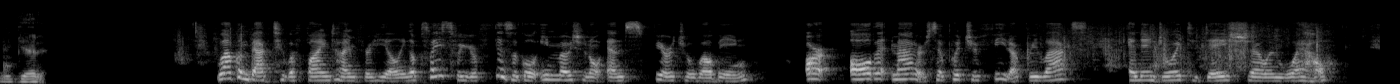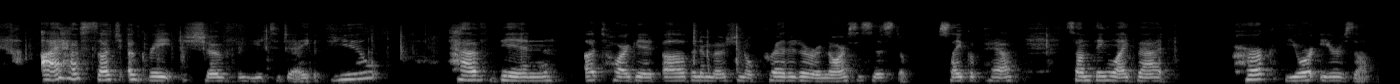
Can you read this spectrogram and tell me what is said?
We get it. Welcome back to A Fine Time for Healing, a place where your physical, emotional, and spiritual well being are all that matters. So put your feet up, relax, and enjoy today's show. And wow, I have such a great show for you today. If you have been a target of an emotional predator, a narcissist, a psychopath, something like that, perk your ears up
